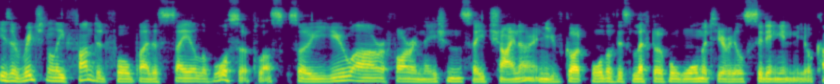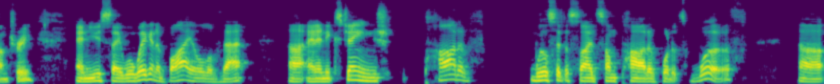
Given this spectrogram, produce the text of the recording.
is originally funded for by the sale of war surplus. So you are a foreign nation, say China, and you've got all of this leftover war material sitting in your country, and you say, well, we're going to buy all of that, uh, and in exchange, part of we'll set aside some part of what it's worth uh,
